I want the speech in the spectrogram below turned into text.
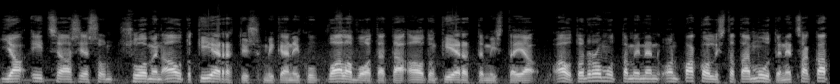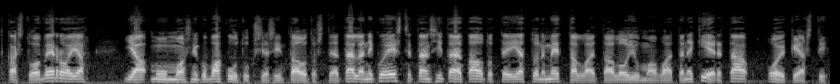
Ja itse asiassa on Suomen autokierrätys, mikä niinku valvoo tätä auton kierrättämistä. Ja auton romuttaminen on pakollista tai muuten, että saa katkaistua veroja ja muun muassa niinku vakuutuksia siitä autosta. Ja tällä niinku estetään sitä, että autot ei jää tuonne mettän laitaa lojumaan, vaan että ne kierretään oikeasti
